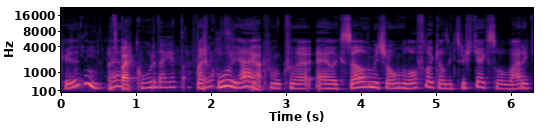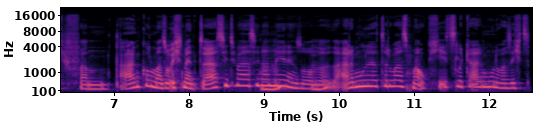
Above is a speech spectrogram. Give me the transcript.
Ik weet het niet. Het ja. parcours dat je hebt afgelegd? parcours, ja. Ik, vond, ik vond dat eigenlijk zelf een beetje ongelooflijk als ik terugkijk zo waar ik vandaan kom. Maar zo echt mijn thuissituatie dan meer en zo de, de armoede dat er was. Maar ook geestelijke armoede was echt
